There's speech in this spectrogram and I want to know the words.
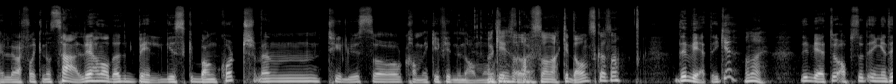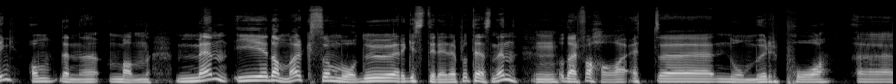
eller i hvert fall ikke noe særlig. Han hadde et belgisk bankkort, men tydeligvis så kan de ikke finne navnet Ok, så, altså, han er ikke dansk, altså? Det vet de ikke. Oh. De vet jo absolutt ingenting om denne mannen. Men i Danmark så må du registrere protesen din, Mm. og derfor ha et uh, nummer på Uh,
